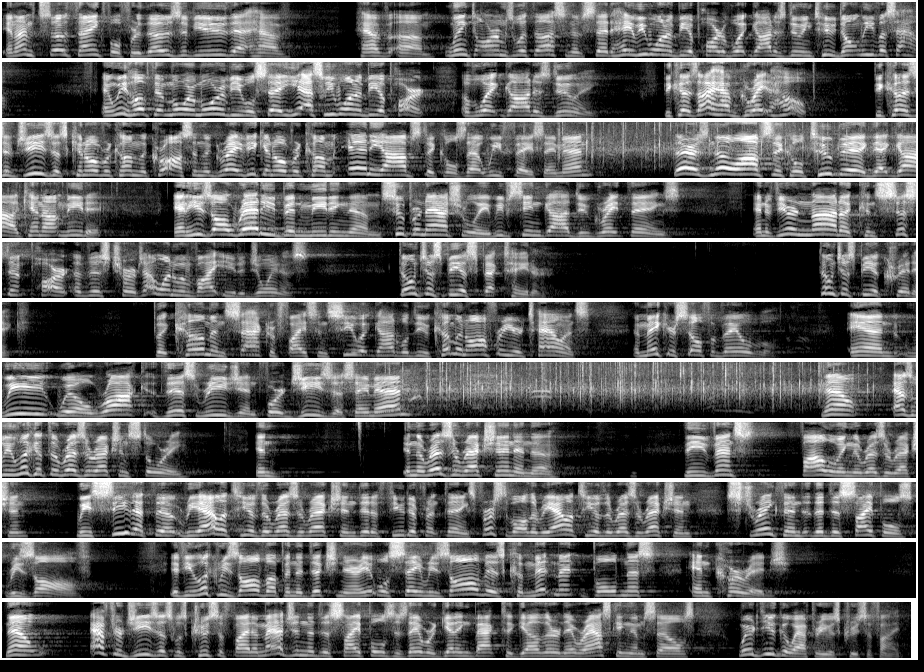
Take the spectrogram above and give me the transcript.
And I'm so thankful for those of you that have, have um, linked arms with us and have said, hey, we want to be a part of what God is doing too. Don't leave us out. And we hope that more and more of you will say, yes, we want to be a part of what God is doing. Because I have great hope. Because if Jesus can overcome the cross and the grave, he can overcome any obstacles that we face. Amen? There is no obstacle too big that God cannot meet it. And He's already been meeting them supernaturally. We've seen God do great things. And if you're not a consistent part of this church, I want to invite you to join us. Don't just be a spectator, don't just be a critic. But come and sacrifice and see what God will do. Come and offer your talents and make yourself available. And we will rock this region for Jesus. Amen? Now, as we look at the resurrection story, in, in the resurrection and the, the events following the resurrection, we see that the reality of the resurrection did a few different things. First of all, the reality of the resurrection strengthened the disciples' resolve. If you look resolve up in the dictionary, it will say resolve is commitment, boldness, and courage. Now, after Jesus was crucified, imagine the disciples as they were getting back together and they were asking themselves, Where did you go after he was crucified?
